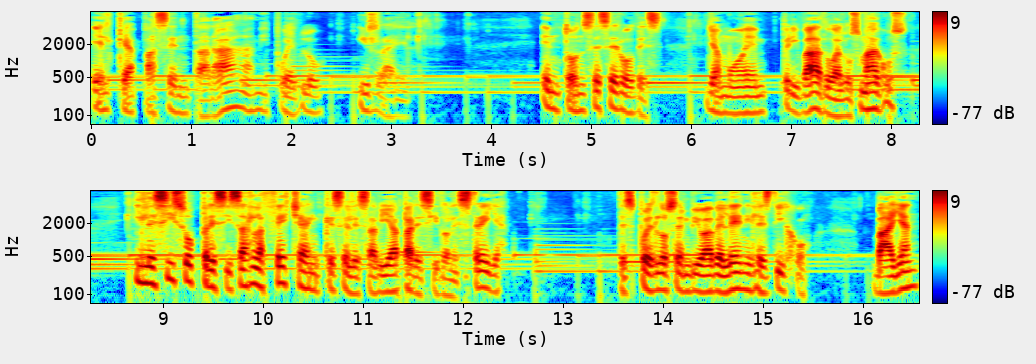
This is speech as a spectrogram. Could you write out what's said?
el que apacentará a mi pueblo Israel. Entonces Herodes llamó en privado a los magos y les hizo precisar la fecha en que se les había aparecido la estrella. Después los envió a Belén y les dijo, vayan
